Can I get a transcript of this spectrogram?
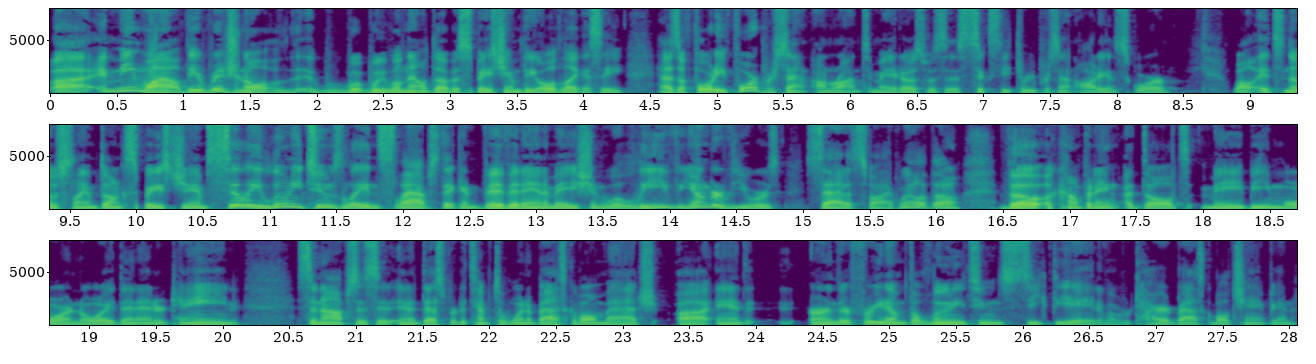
uh, and meanwhile, the original, we will now dub as Space Jam: The Old Legacy, has a 44% on Rotten Tomatoes with a 63% audience score. While it's no slam dunk, Space Jam silly Looney Tunes laden slapstick and vivid animation will leave younger viewers satisfied. Well, though, though accompanying adults may be more annoyed than entertained. Synopsis: In a desperate attempt to win a basketball match uh, and earn their freedom, the Looney Tunes seek the aid of a retired basketball champion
